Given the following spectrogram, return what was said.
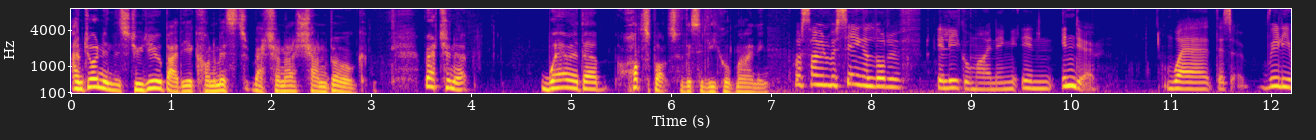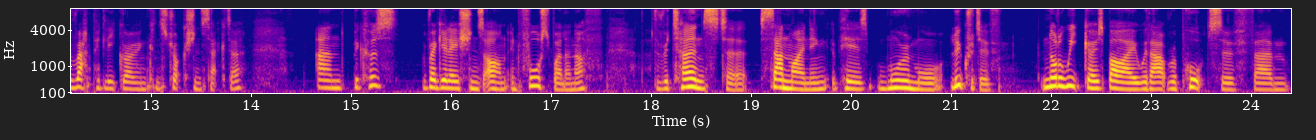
I'm joined in the studio by the economist Rachana Shanbhogue. Rachana, where are the hotspots for this illegal mining? Well, Simon, we're seeing a lot of illegal mining in India, where there's a really rapidly growing construction sector. And because regulations aren't enforced well enough, the returns to sand mining appears more and more lucrative. Not a week goes by without reports of um,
